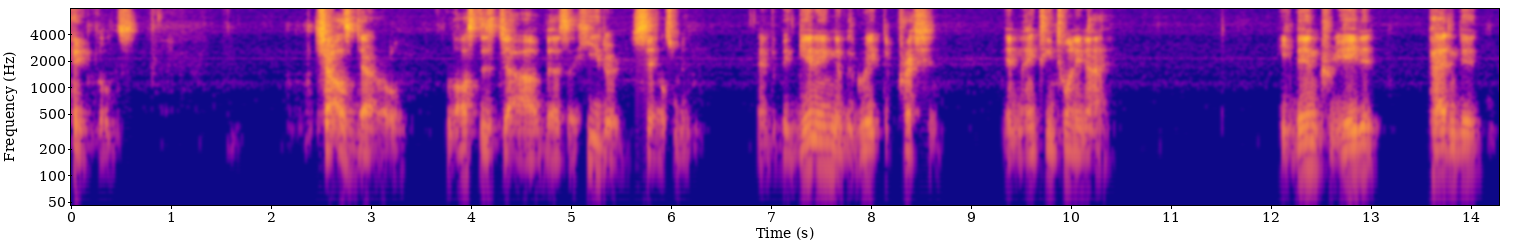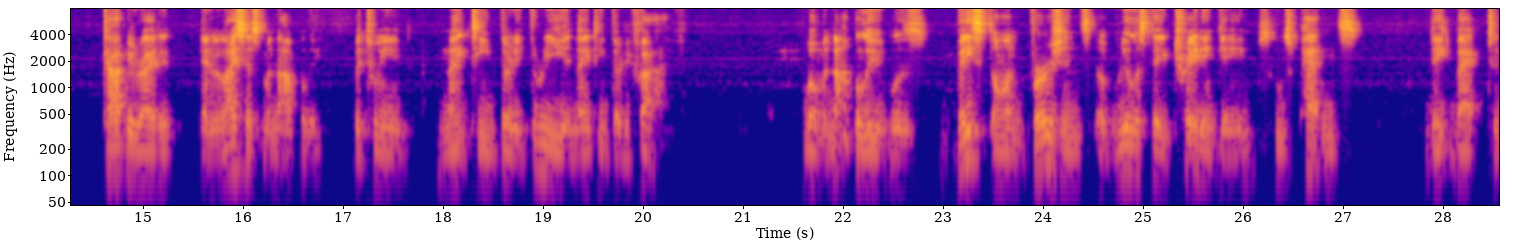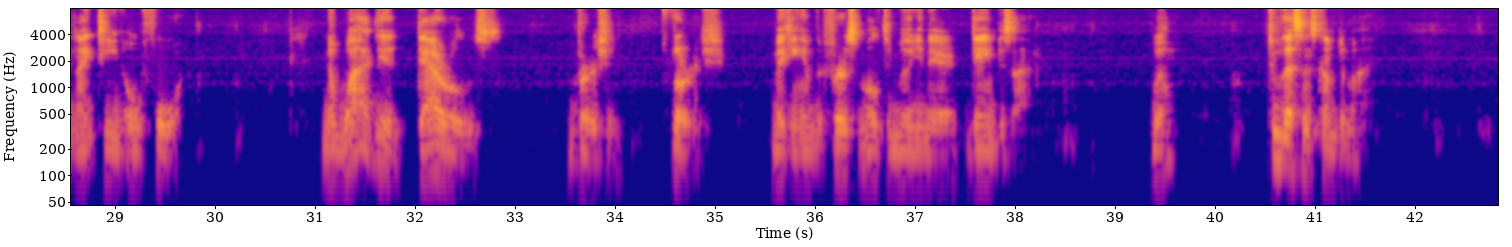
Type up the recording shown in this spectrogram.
Hey, folks. Charles Darrow lost his job as a heater salesman at the beginning of the Great Depression in 1929. He then created, patented, copyrighted, and licensed Monopoly between 1933 and 1935. But Monopoly was based on versions of real estate trading games whose patents date back to 1904. Now, why did Darrow's version flourish, making him the first multimillionaire game designer? Well, two lessons come to mind.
